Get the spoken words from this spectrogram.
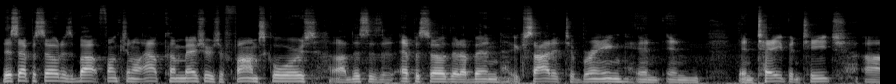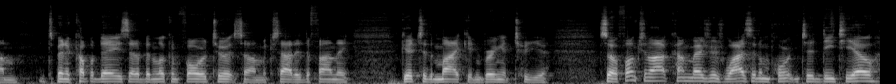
This episode is about functional outcome measures or FOM scores. Uh, this is an episode that I've been excited to bring and, and, and tape and teach. Um, it's been a couple days that I've been looking forward to it, so I'm excited to finally get to the mic and bring it to you. So, functional outcome measures, why is it important to DTO?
